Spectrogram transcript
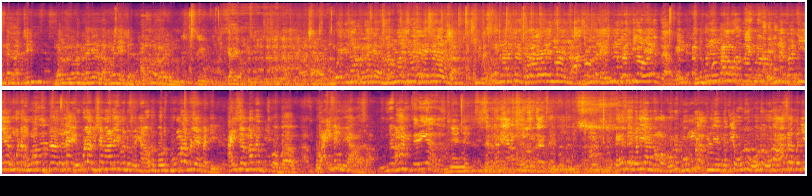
எந்த கட்சி உங்களுக்கு இன்னும் அது மட்டும் வைக்கணும். சரி, உங்களுக்கு இன்னும் கிடைக்கல, nomination ஏ கிடைக்கல இல்ல. கிடைக்கவே இல்லை என்ன கட்சியே, என்ன- என்ன கட்சியே உங்க புத்தகத்துல எவ்வளவு விஷயம் எழுதி கொண்டு போறீங்க ஒரு ஒரு பொம்பளை பிள்ளைய பற்றி ஐசிஎம்மாக்கு வைஃப் இல்லையா ஆசா? தெரியாது? பேச வெளியே ஒரு பொம்பளை பிள்ளைய பத்தி ஒரு ஒரு ஒரு ஆசை பத்தி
